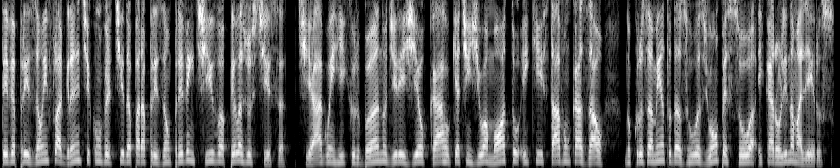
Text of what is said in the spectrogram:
teve a prisão em flagrante convertida para prisão preventiva pela Justiça. Tiago Henrique Urbano dirigia o carro que atingiu a moto em que estava um casal, no cruzamento das ruas João Pessoa e Carolina Malheiros.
